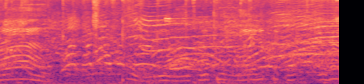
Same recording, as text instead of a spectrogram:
มาโอ้โหมออกลุกขึ้นมาเลยครับที่ขอให้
